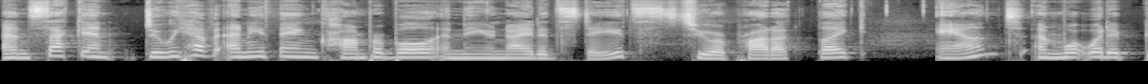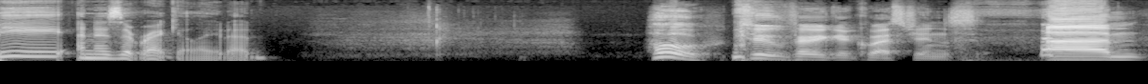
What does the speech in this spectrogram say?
And second, do we have anything comparable in the United States to a product like Ant? And what would it be? And is it regulated? Oh, two very good questions. Um,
